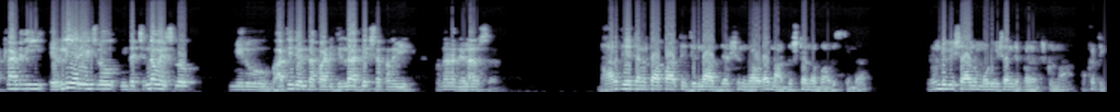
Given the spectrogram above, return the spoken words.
అట్లాంటిది ఎర్లియర్ ఏజ్లో ఇంత చిన్న వయసులో మీరు భారతీయ జనతా పార్టీ జిల్లా అధ్యక్ష పదవి పొందడం ఎలా సార్ భారతీయ జనతా పార్టీ జిల్లా అధ్యక్షుని కావడం నా అదృష్టంగా భావిస్తుందా? రెండు విషయాలు మూడు విషయాలు చెప్పదలుచుకున్నా. ఒకటి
